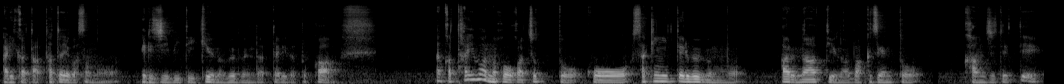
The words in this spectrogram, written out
あり方例えばその LGBTQ の部分だったりだとかなんか台湾の方がちょっとこう先に行ってる部分もあるなっていうのは漠然と感じてて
